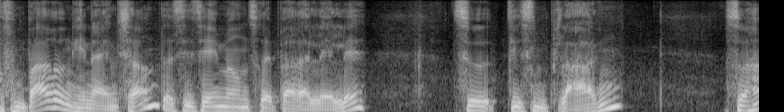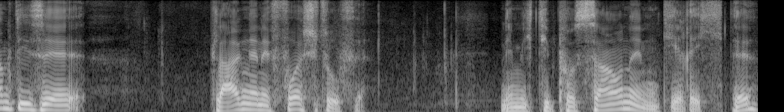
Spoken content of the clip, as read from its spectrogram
Offenbarung hineinschauen, das ist ja immer unsere Parallele zu diesen Plagen, so haben diese Plagen eine Vorstufe, nämlich die Posaunengerichte,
